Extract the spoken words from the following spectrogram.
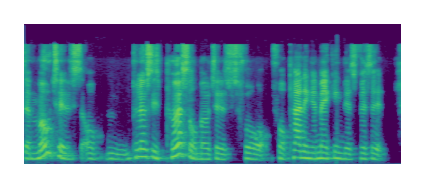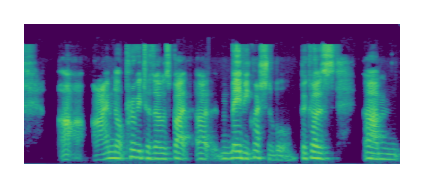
the motives or mm, Pelosi's personal motives for for planning and making this visit, uh, I'm not privy to those, but uh, may be questionable because um,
